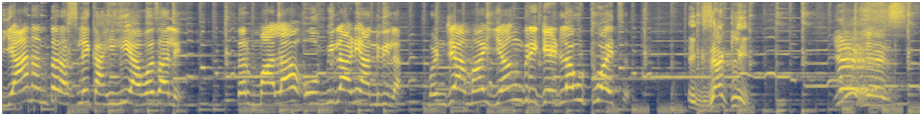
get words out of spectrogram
यानंतर असले काहीही आवाज आले तर मला ओमीला आणि अन्वीला म्हणजे आम्हा यंग ब्रिगेडला उठवायचं. एक्झॅक्टली गजोधर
